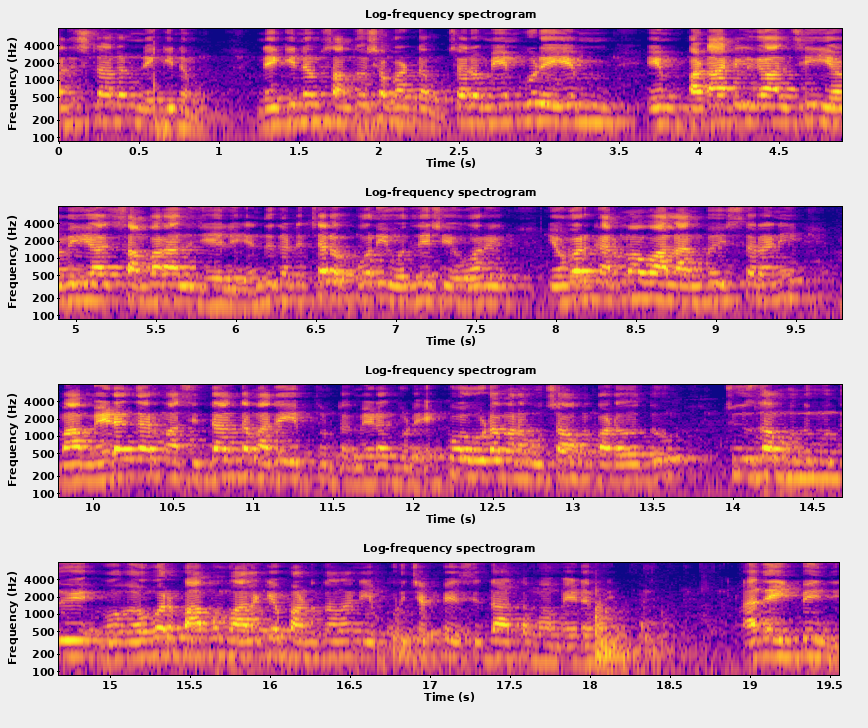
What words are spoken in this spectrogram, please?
అధిష్టానం నెగ్గినాము. నెగ్గినాం సంతోషపడ్డాం. చలో మేము కూడా ఏం ఏం పటాకులు కాల్చి అవి కాల్చి సంబరాలు చేయలేదు ఎందుకంటే చలో పోనీ వదిలేసి ఎవరు ఎవరి కర్మ వాళ్ళు అనుభవిస్తారని మా మేడం గారు మా సిద్ధాంతం అదే చెప్తుంటారు మేడం కూడా. ఎక్కువ కూడా మనం ఉత్సాహం పడవద్దు. చూద్దాం ముందు ముందు ఎవరి పాపం వాళ్ళకే పండుతుందని ఎప్పుడు చెప్పే సిద్ధాంతం మా మేడంది. అది అయిపోయింది.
